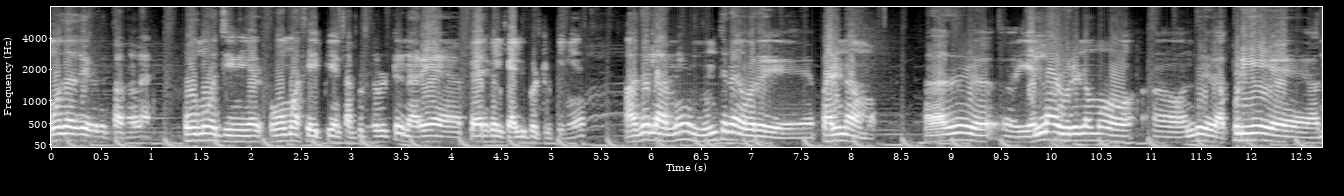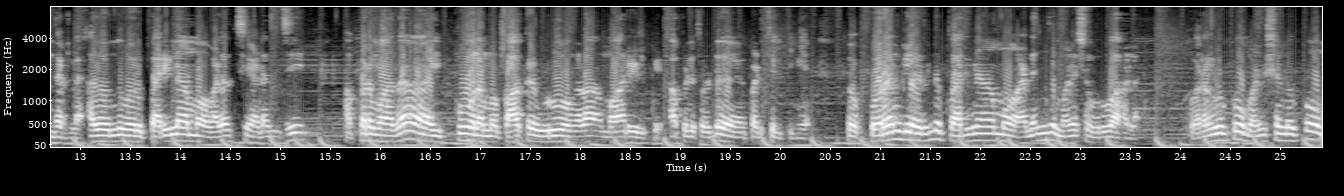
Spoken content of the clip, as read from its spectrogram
மூதாதை இருப்பாங்கல்ல. ஹோமோஜீனியர் ஹோமோ சேப்பியன்ஸ் அப்படின்னு சொல்லிட்டு நிறைய பெயர்கள் கேள்விப்பட்டிருப்பீங்க. அது எல்லாமே முந்தின ஒரு பரிணாமம் அதாவது எல்லா உயிரினமும் வந்து அப்படியே வந்துடல. அது வந்து ஒரு பரிணாம வளர்ச்சி அடைஞ்சு அப்புறமா தான் இப்போ நம்ம பார்க்குற உருவங்களா மாறி இருக்கு அப்படின்னு சொல்லிட்டு படிச்சிருக்கீங்க. ஸோ குரங்குல இருந்து பரிணாமம் அடைஞ்சு மனுஷன் உருவாகல. குரங்குக்கும் மனுஷனுக்கும்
